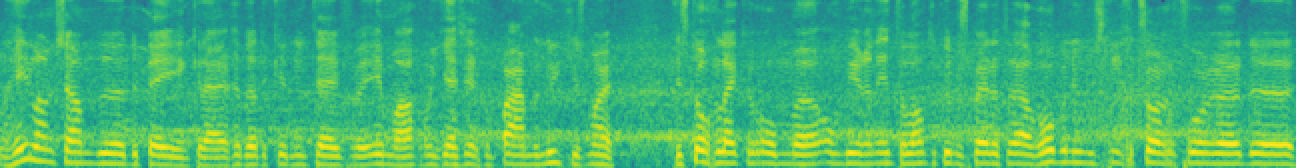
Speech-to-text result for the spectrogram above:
heel langzaam de, de P in krijgen. Dat ik er niet even in mag. Want jij zegt een paar minuutjes. Maar het is toch lekker om, om weer een interland te kunnen spelen. Terwijl Robben nu misschien gaat zorgen voor de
